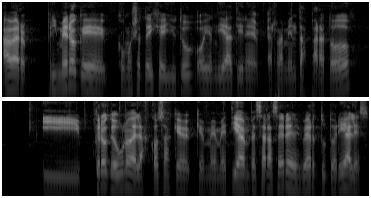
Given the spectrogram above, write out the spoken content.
A ver, primero que, como ya te dije, YouTube hoy en día tiene herramientas para todo. Y creo que una de las cosas que, me metí a empezar a hacer es ver tutoriales.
